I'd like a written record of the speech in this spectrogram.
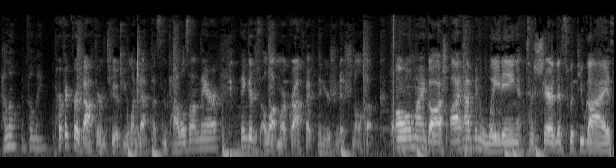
Hello, I'm filming. Perfect for a bathroom too if you wanted to put some towels on there. I think they're just a lot more graphic than your traditional hook. Oh my gosh, I have been waiting to share this with you guys.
